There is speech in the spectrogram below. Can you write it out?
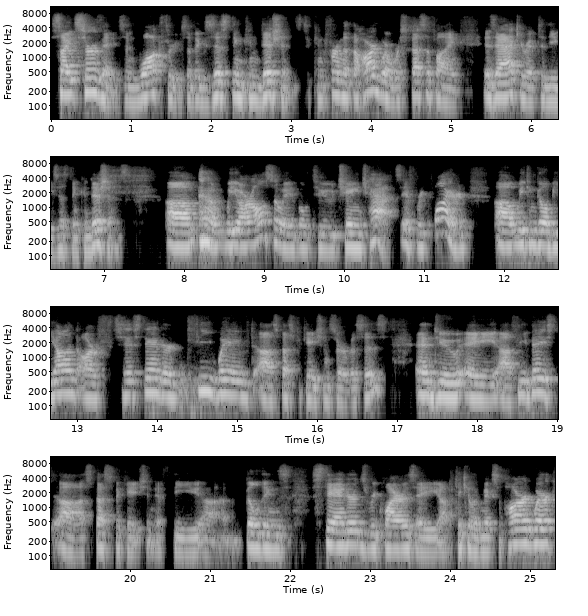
site surveys and walkthroughs of existing conditions to confirm that the hardware we're specifying is accurate to the existing conditions. Um, we are also able to change hats. If required, uh, we can go beyond our standard fee waived uh, specification services and do a uh, fee-based uh, specification. If the uh, building's standards requires a, a, particular mix of hardware,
